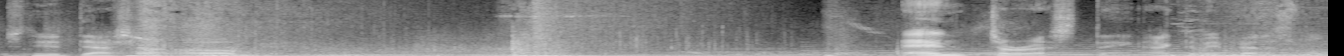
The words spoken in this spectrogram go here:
Just need to dash out. Okay. Interesting. Activate pedestal.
